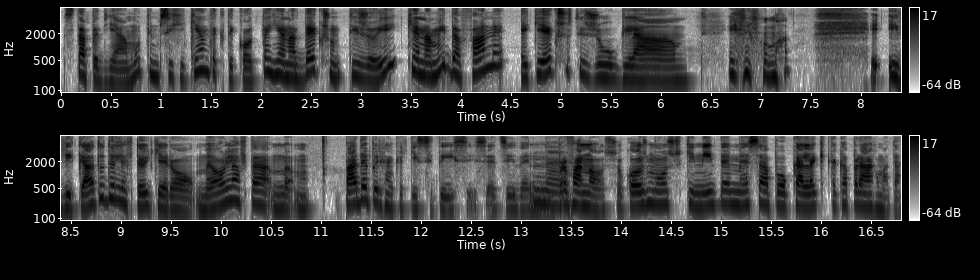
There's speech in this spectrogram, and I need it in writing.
στα παιδιά μου την ψυχική ανθεκτικότητα για να αντέξουν τη ζωή και να μην τα φάνε εκεί έξω στη ζούγκλα; Είναι μαμά. Ε, ειδικά τον τελευταίο καιρό, με όλα αυτά, πάντα υπήρχαν κακές ειδήσει. Έτσι, δεν ναι. Προφανώς. Ο κόσμος κινείται μέσα από καλά και κακά πράγματα.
